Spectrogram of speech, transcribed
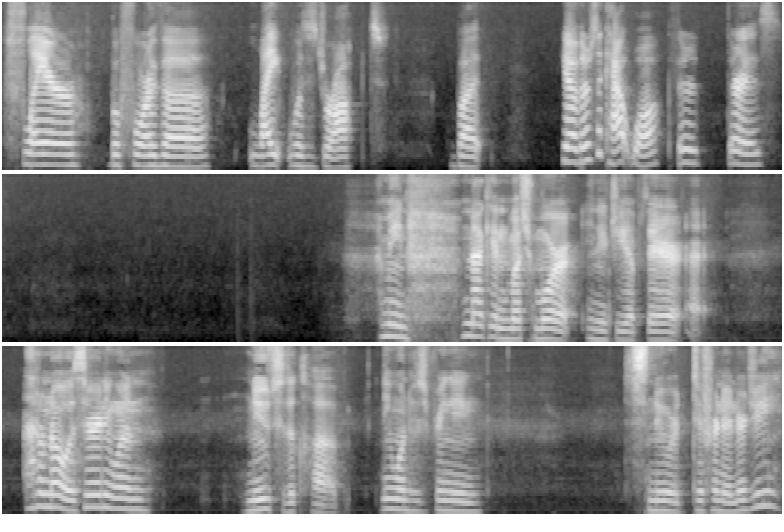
flare before the light was dropped. But yeah, there's a catwalk. There there is. I mean, I'm not getting much more energy up there. I, I don't know. Is there anyone new to the club? Anyone who's bringing this new or different energy?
